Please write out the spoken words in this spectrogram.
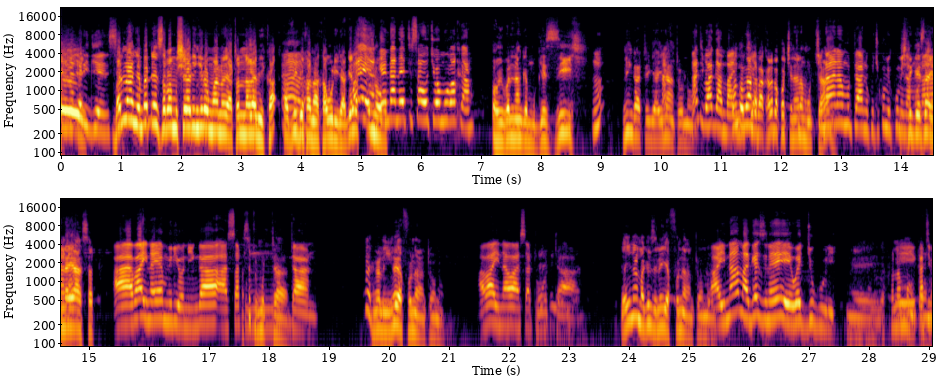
Eh, intelligence bannange mbadde nsaba musharingira omwana oyo atanalabika ka Ah. kano akawulire. Agenda n'ekisawo ky'omubaka. Oyo bannange mugezi. Hmm? Ninga ate yalina ntono. anti bagamba ali kubanga obanga mutya- bakalabako kinaana mu ttaano. kinaana mu ttaano ku kikumi kumi na kitegeeza alinayo munaana asatu. Aba alinayo miliyoni nga asatu Asatu mu mu ttaano. ttaano. Nga ninga yafuna ntono. Aba alinawo asatu mu ttaano. Yalina amagezi naye yafuna ntono. Alina amagezi naye yeewa ejjuguli. Eh, yafunamu Eh, kati ntono.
